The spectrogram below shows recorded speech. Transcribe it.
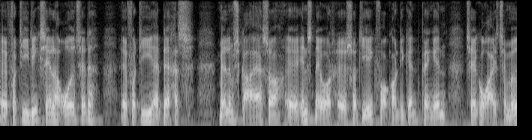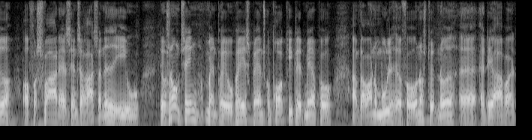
øh, fordi de ikke selv har råd til det, øh, fordi at deres medlemskar er så øh, indsnævret, øh, så de ikke får kontingentpenge ind til at kunne rejse til møder og forsvare deres interesser ned i EU. Det er jo sådan nogle ting, man på europæisk plan skulle prøve at kigge lidt mere på, om der var nogle muligheder for at understøtte noget af, af det arbejde.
